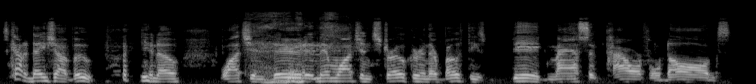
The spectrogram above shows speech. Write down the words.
it's kind of deja vu, you know, watching Dude and then watching Stroker, and they're both these big, massive, powerful dogs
